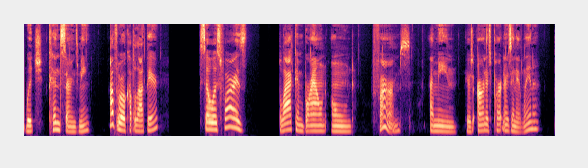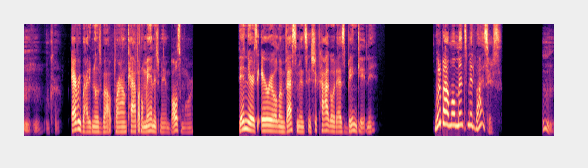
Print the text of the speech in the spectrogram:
which concerns me, I'll throw a couple out there. So, as far as black and brown owned firms, I mean, there's Earnest Partners in Atlanta. Mm-hmm. Okay. Everybody knows about Brown Capital Management in Baltimore. Then there's Ariel Investments in Chicago that's been getting it. What about Momentum Advisors? Hmm.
